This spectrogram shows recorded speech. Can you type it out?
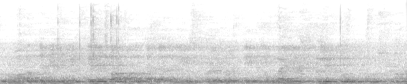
পর্যায়ে মন্ত্রী নিমিত্তে বা মন্ত্রী স্কুলে করতে কিংবা স্কুলের কোনো অনুষ্ঠান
